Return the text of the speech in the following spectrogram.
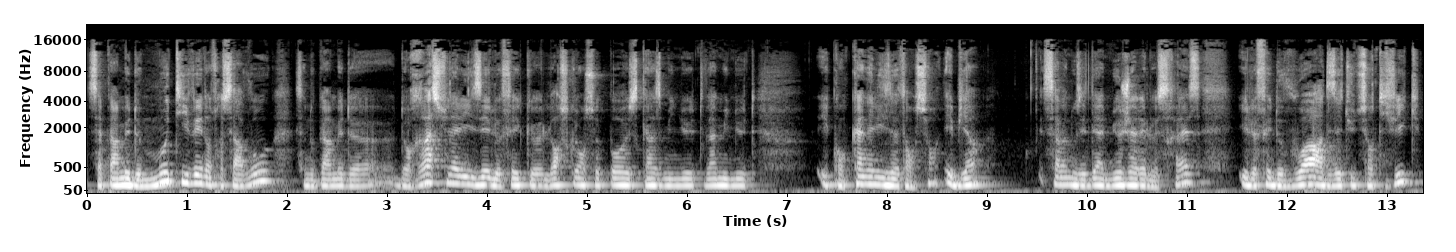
ça permet de motiver notre cerveau, ça nous permet de, de rationaliser le fait que lorsque l'on se pose 15 minutes, 20 minutes et qu'on canalise l'attention, eh bien, ça va nous aider à mieux gérer le stress. Et le fait de voir des études scientifiques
